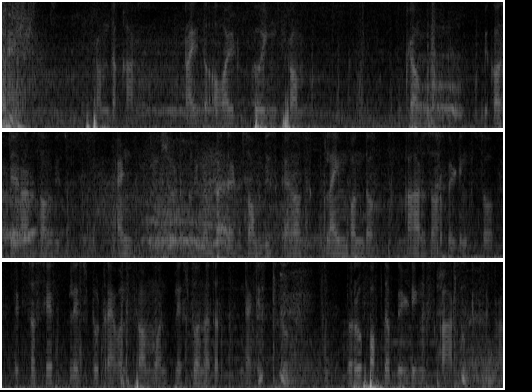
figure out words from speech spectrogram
and from the cars try to avoid going from ground because there are zombies and you should remember that zombies cannot climb on the cars or buildings so it's a safe place to travel from one place to another that is through the roof of the buildings cars etc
